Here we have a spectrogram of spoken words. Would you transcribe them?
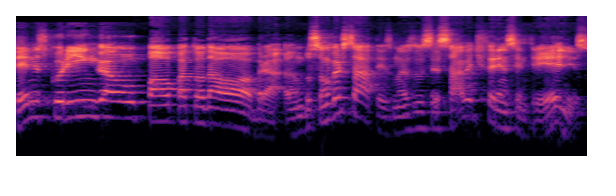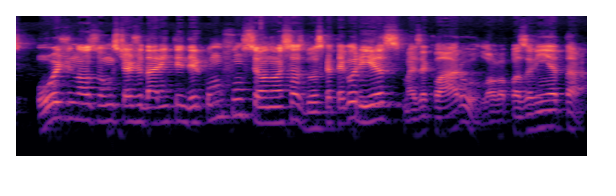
Tênis coringa ou pau para toda obra? Ambos são versáteis, mas você sabe a diferença entre eles? Hoje nós vamos te ajudar a entender como funcionam essas duas categorias, mas é claro, logo após a vinheta.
